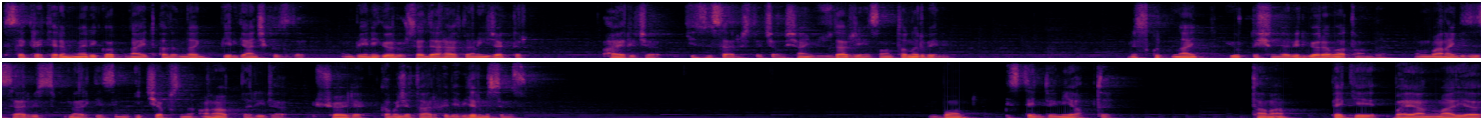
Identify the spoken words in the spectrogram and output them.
Sekreterim Mary Goodnight adında bir genç kızdı. Beni görürse derhal tanıyacaktır. Ayrıca gizli serviste çalışan yüzlerce insan tanır beni. Scott Knight yurt dışında bir göreve atandı. Bana gizli servis merkezinin iç yapısını ana hatlarıyla şöyle kabaca tarif edebilir misiniz? Bond istendiğini yaptı. Tamam, peki Bayan Maria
